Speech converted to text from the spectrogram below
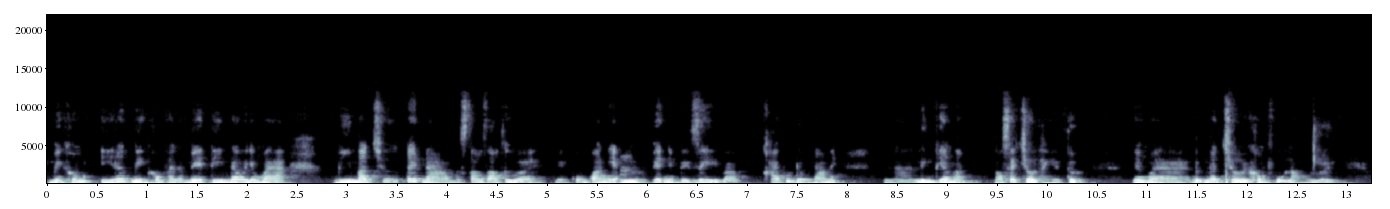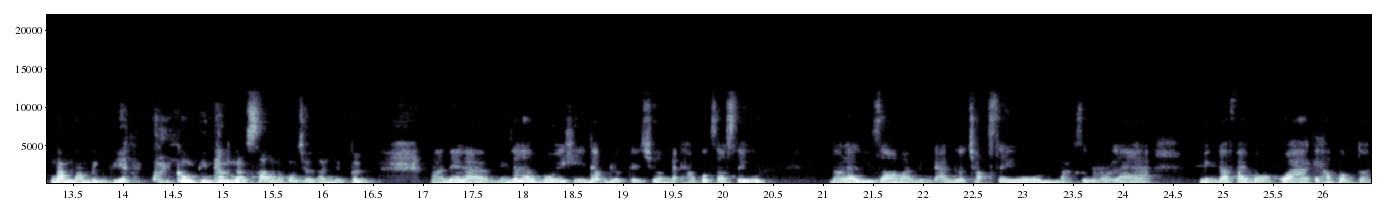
mình không ý là mình không phải là mê tín đâu nhưng mà bí mật chứ Tết nào mà sau giao thừa ấy mình cũng quan niệm Ừ. viết những cái gì vào khai bút đầu năm ấy là linh thiêng lắm nó sẽ trở thành hiện thực. Nhưng mà đúng là trời không phụ lòng người 5 năm mình viết cuối cùng thì 5 năm sau nó cũng trở thành hiện thực. Đó, nên là mình rất là vui khi đậu được cái trường đại học quốc gia Seoul. Đó là lý do mà mình đã lựa chọn Seoul mặc dù đó là mình đã phải bỏ qua cái học bổng toàn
